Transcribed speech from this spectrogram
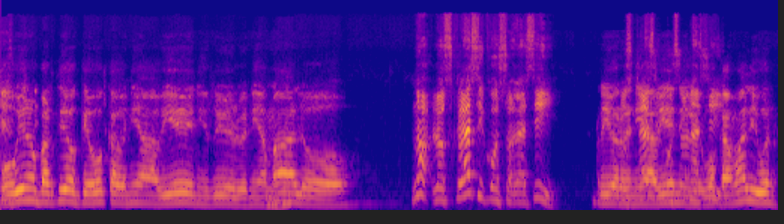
hubieron partidos que Boca venía bien y River venía mal, o No, los clásicos son así. River Los venía bien y así. Boca mal, y bueno,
